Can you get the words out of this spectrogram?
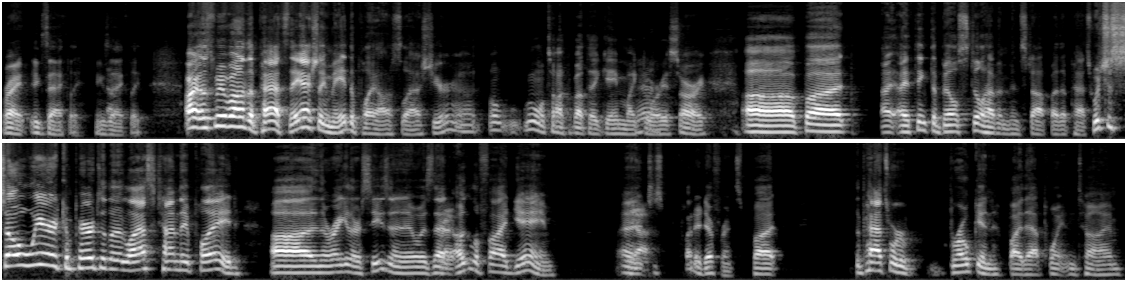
Right. Exactly. Exactly. Yeah. All right. Let's move on to the Pats. They actually made the playoffs last year. Uh, well, we won't talk about that game, Mike yeah. Doria. Sorry. Uh, but I, I, think the Bills still haven't been stopped by the Pats, which is so weird compared to the last time they played uh, in the regular season. It was that right. uglified game, and yeah. it's just quite a difference. But the Pats were broken by that point in time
